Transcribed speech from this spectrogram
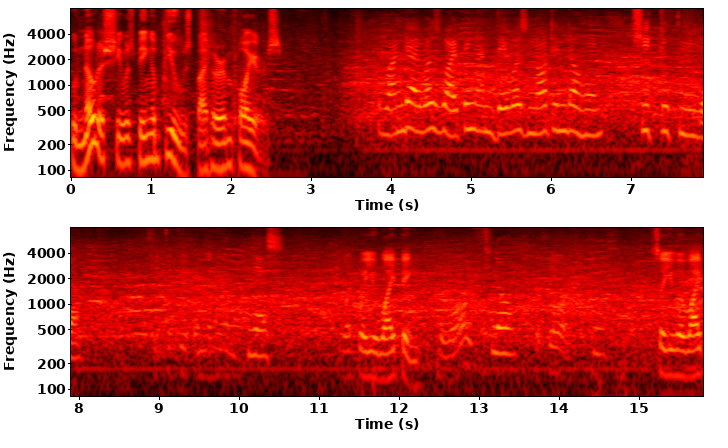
who noticed she was being abused by her employers. One day I was wiping and they was not in the home. She took me here. She took you from the home. Yes, What were you wiping? The wall? floor. The floor. So you were wipe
